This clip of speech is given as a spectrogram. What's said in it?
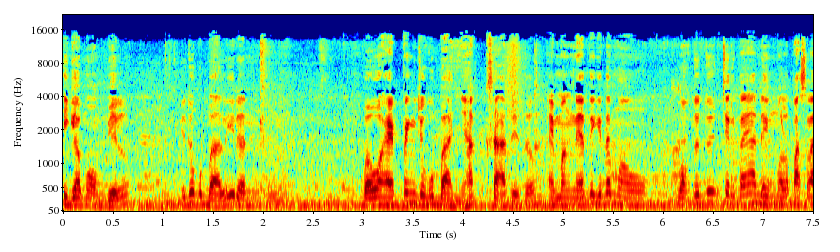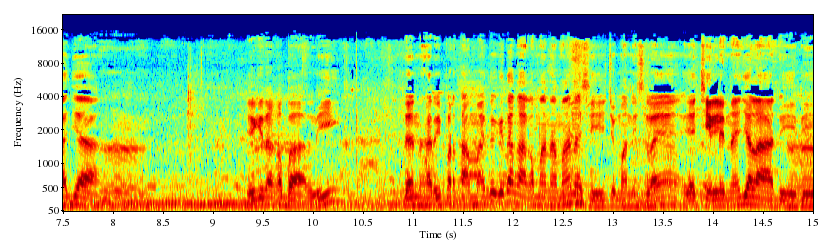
tiga mobil itu ke Bali dan bawa hepeng cukup banyak saat itu. Emang niatnya kita mau waktu itu ceritanya ada yang mau lepas lajang. Heeh. jadi kita ke Bali dan hari pertama itu kita nggak ke mana-mana sih cuman istilahnya ya chillin aja lah di di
